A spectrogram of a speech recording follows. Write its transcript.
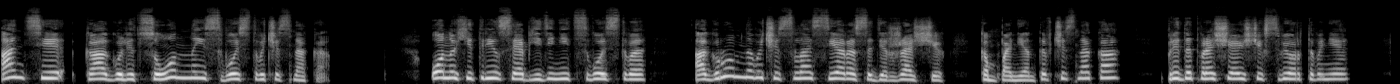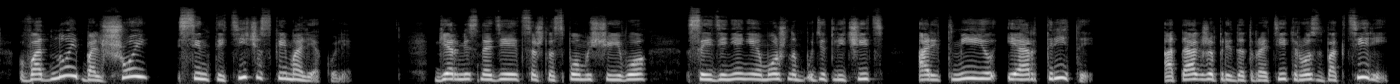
антикоагуляционные свойства чеснока. Он ухитрился объединить свойства огромного числа серосодержащих компонентов чеснока, предотвращающих свертывание, в одной большой синтетической молекуле. Гермес надеется, что с помощью его соединения можно будет лечить аритмию и артриты, а также предотвратить рост бактерий,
